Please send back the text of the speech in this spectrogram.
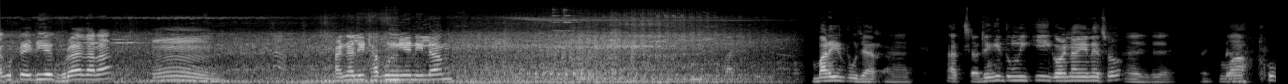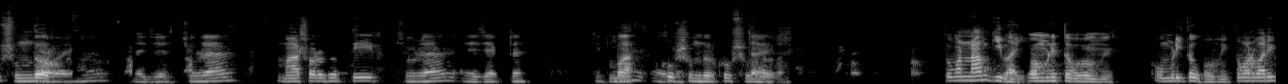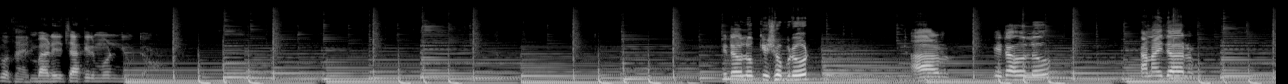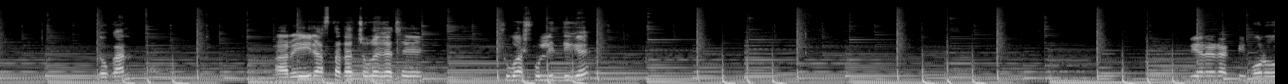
ঠাকুরটা এইদিকে ঘুরায় দাঁড়া। হুম। ফাইনালি ঠাকুর নিয়ে নিলাম। বাড়ির পূজার। হ্যাঁ। আচ্ছা দেখি তুমি কি গয়না এনেছো? এই যে একটা বাহ খুব সুন্দর। এই যে চূড়া। মা সরস্বতীর। চূড়া এই যে একটা বাহ খুব সুন্দর খুব সুন্দর। তোমার নাম কি ভাই? অমৃত ভূমি অমৃত ভৌমিক। তোমার বাড়ি কোথায়? বাড়ি চাকির মোড় নিউটাউন। এটা হলো কেশব রোড, আর এটা হলো কানাইদার দোকান। আর এই রাস্তাটা চলে গেছে সুভাষপল্লির দিকে। বিহারের একটি বড়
